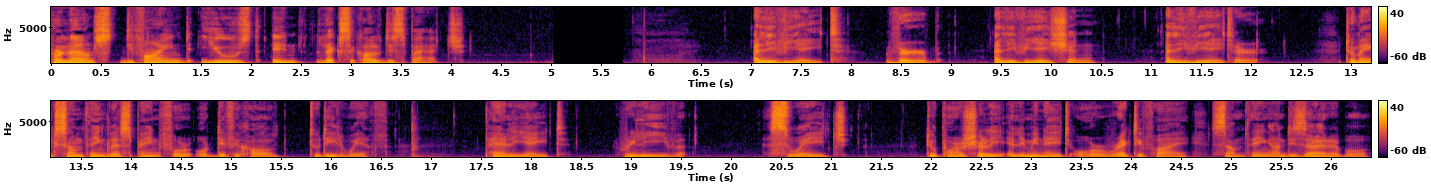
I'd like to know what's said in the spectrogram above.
pronounced, defined, used in lexical dispatch. Alleviate, verb, alleviation, alleviator, to make something less painful or difficult to deal with. Palliate, relieve, assuage, to partially eliminate or rectify something undesirable.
